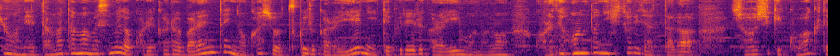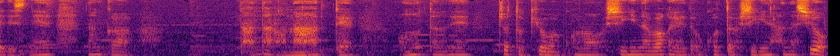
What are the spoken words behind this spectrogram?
今日ねたまたま娘がこれからバレンタインのお菓子を作るから家にいてくれるからいいもののこれで本当に一人だったら正直怖くてですねなんかなんだろうなって思ったのでちょっと今日はこの不思議な我が家で起こった不思議な話を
